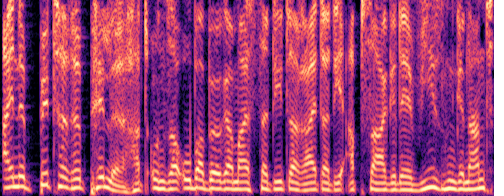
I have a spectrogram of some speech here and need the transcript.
Eine bittere Pille hat unser Oberbürgermeister Dieter Reiter die Absage der Wiesen genannt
